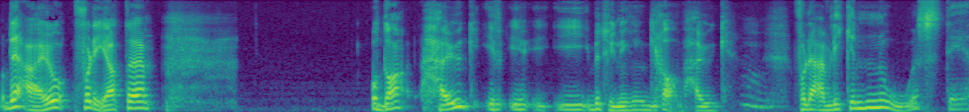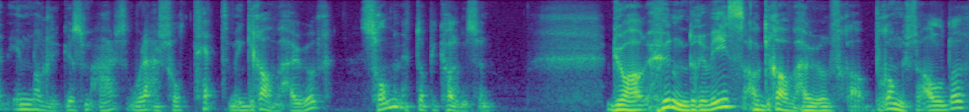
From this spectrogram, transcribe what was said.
Og det er jo fordi at eh, Og da haug i, i, i betydningen gravhaug. For det er vel ikke noe sted i Norge som er, hvor det er så tett med gravhauger som nettopp i Karmsund. Du har hundrevis av gravhauger fra bronsealder.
